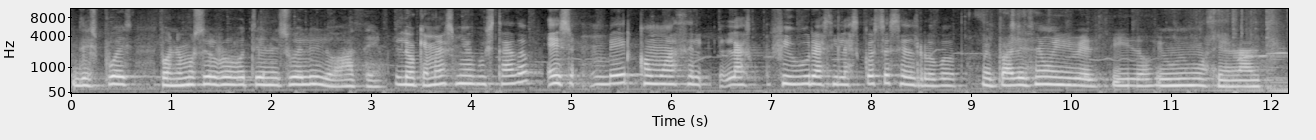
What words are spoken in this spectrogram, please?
después ponemos el robot en el suelo y lo hace. Lo que más me ha gustado es ver cómo hace las figuras y las cosas el robot. Me parece muy divertido y muy emocionante.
